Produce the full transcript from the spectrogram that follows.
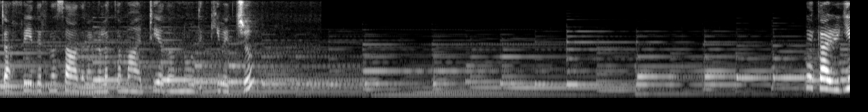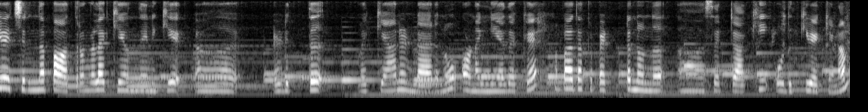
സ്റ്റഫ് ചെയ്തിരുന്ന സാധനങ്ങളൊക്കെ മാറ്റി അതൊന്ന് ഒതുക്കി വെച്ചു. കഴുകി വെച്ചിരുന്ന പാത്രങ്ങളൊക്കെ ഒന്ന് എനിക്ക് എടുത്ത് വെക്കാനുണ്ടായിരുന്നു ഉണങ്ങിയതൊക്കെ. അപ്പോൾ അതൊക്കെ പെട്ടെന്നൊന്ന് സെറ്റാക്കി ഒതുക്കി വെക്കണം.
